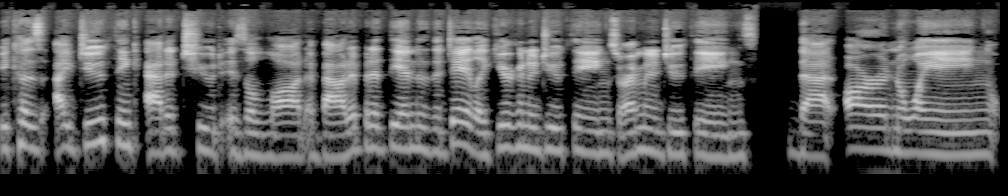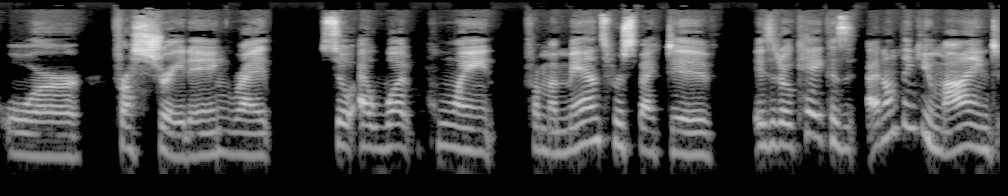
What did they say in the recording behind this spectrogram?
because I do think attitude is a lot about it. But at the end of the day, like you're going to do things or I'm going to do things that are annoying or frustrating, right? So at what point, from a man's perspective, is it okay? Because I don't think you mind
